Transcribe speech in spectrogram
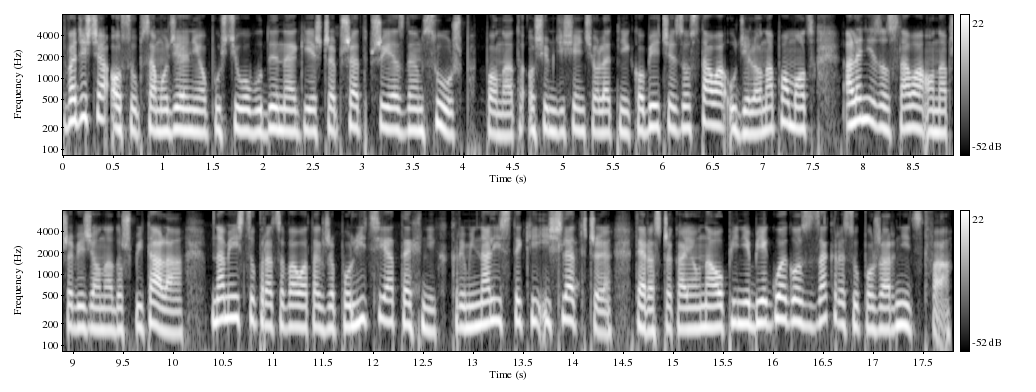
20 osób samodzielnie opuściło budynek jeszcze przed przyjazdem służb. Ponad 80-letniej kobiecie została udzielona pomoc, ale nie została ona przewieziona do szpitala. Na miejscu pracowała także policja, technik kryminalistyki i śledczy. Teraz czekają na opinię biegłego z zakresu pożarnictwa.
